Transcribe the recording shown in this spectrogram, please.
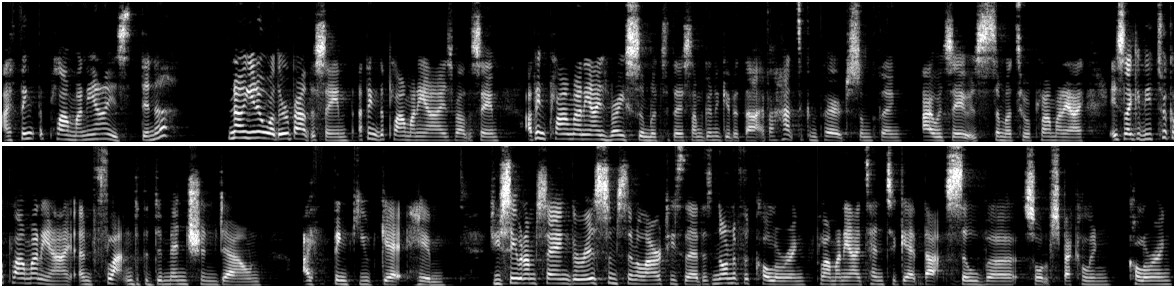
I think the Plowmanii is thinner. No, you know what? They're about the same. I think the Plowmanii is about the same. I think Plowmanii is very similar to this. I'm going to give it that. If I had to compare it to something, I would say it was similar to a Plowmanii. It's like if you took a Plowmanii and flattened the dimension down, I think you'd get him. Do you see what I'm saying? There is some similarities there. There's none of the colouring. Plowmanii tend to get that silver sort of speckling colouring.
